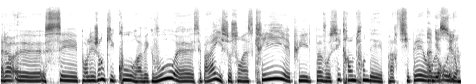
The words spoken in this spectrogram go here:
Alors, euh, c'est pour les gens qui courent avec vous, euh, c'est pareil, ils se sont inscrits et puis ils peuvent aussi crowdfunder, participer au, Ah, bien au sûr. don.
